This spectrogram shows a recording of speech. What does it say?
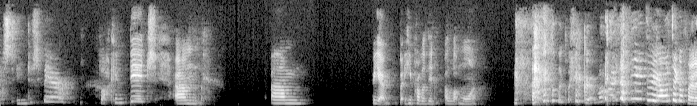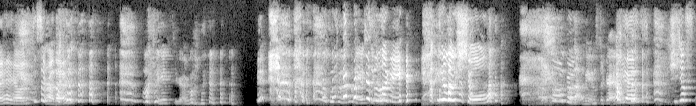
Lost in despair. Fucking bitch. Um. Um. But yeah, but he probably did a lot more. Look like a grandma right now. you do. I want to take a photo. Hang on, just sit right there. What the Instagram woman? we'll put that on the Instagram. Look at you. You little shawl. We'll put God. that on the Instagram. Yes. She just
